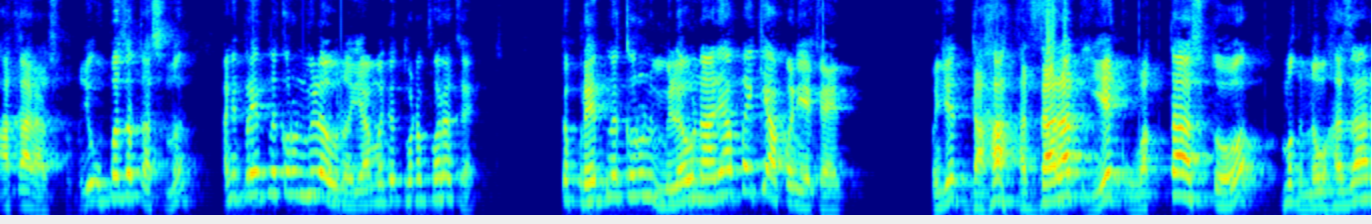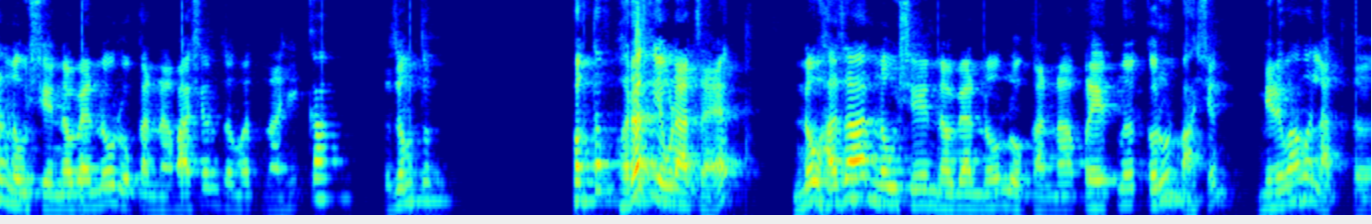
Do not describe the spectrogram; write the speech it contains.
आकार असतो म्हणजे उपजत असणं आणि प्रयत्न करून मिळवणं यामध्ये थोडा फरक आहे. तर प्रयत्न करून मिळवणाऱ्यापैकी आपण एक आहेत. म्हणजे दहा हजारात एक वक्ता असतो मग नऊ हजार नऊशे नव्याण्णव लोकांना भाषण जमत नाही का? जमत. फक्त फरक एवढाच आहे नऊ हजार नऊशे नव्याण्णव लोकांना प्रयत्न करून भाषण मिळवावं लागतं.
